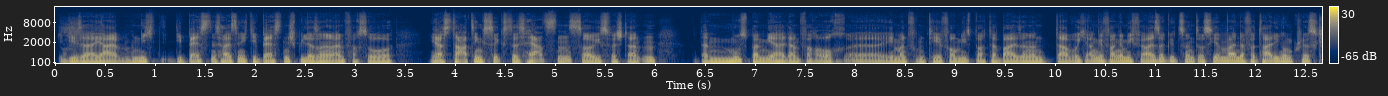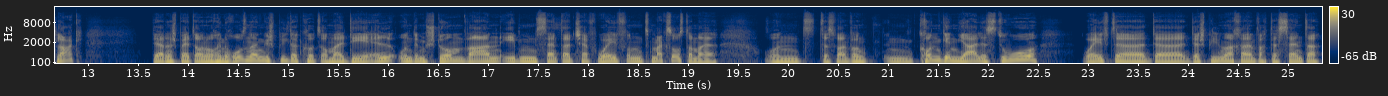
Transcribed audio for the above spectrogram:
in dieser, ja, nicht die besten, das heißt nicht die besten Spieler, sondern einfach so ja, Starting Six des Herzens, so habe ich es verstanden. Dann muss bei mir halt einfach auch äh, jemand vom TV Miesbach dabei sein. Und da, wo ich angefangen habe, mich für Eishockey zu interessieren, war in der Verteidigung Chris Clark, der dann später auch noch in Rosenheim gespielt hat, kurz auch mal DL. Und im Sturm waren eben Center Jeff Wave und Max Ostermeier. Und das war einfach ein kongeniales Duo. Wave, der, der, der Spielmacher, einfach der Center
